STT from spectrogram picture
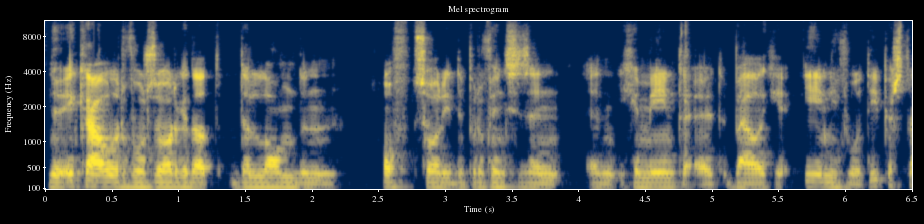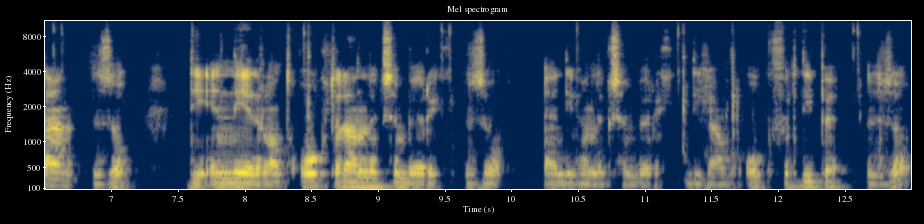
Nu, ik ga ervoor zorgen dat de landen of sorry, de provincies en, en gemeenten uit België één niveau dieper staan, zo. Die in Nederland ook tot aan Luxemburg, zo. En die van Luxemburg, die gaan we ook verdiepen, zo.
